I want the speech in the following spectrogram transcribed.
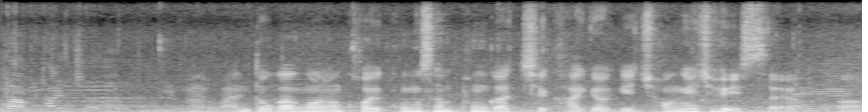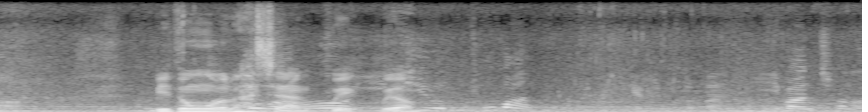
28,000원. 네, 완도광어는 거의 공산품 같이 가격이 정해져 있어요. 어, 미동을 하지 않고 있고요. 2kg 초반 21,000원. 21,000원.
